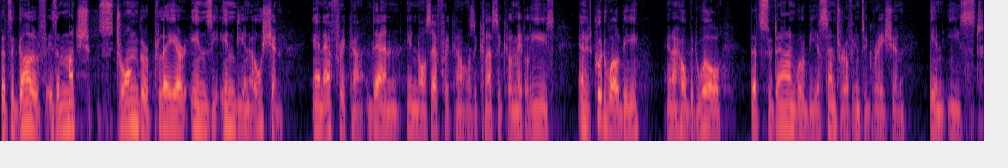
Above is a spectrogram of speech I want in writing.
that the Gulf is a much stronger player in the Indian Ocean and Africa than in North Africa or the classical Middle East. And it could well be, and I hope it will, that Sudan will be a center of integration in East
